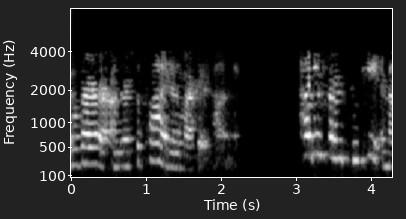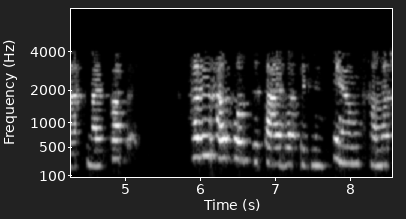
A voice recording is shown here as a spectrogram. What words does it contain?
over or undersupplied in a market economy? How do firms compete and maximize profits? How do households decide what to consume, how much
